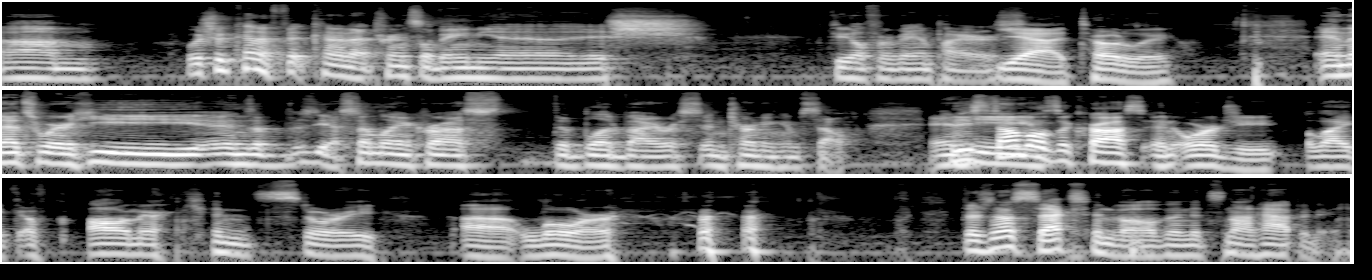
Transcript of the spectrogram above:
um, which would kind of fit kind of that Transylvania-ish feel for vampires. Yeah, totally. and that's where he ends up yeah stumbling across the blood virus and turning himself. And He stumbles across an orgy, like of all American story uh, lore. There's no sex involved, and it's not happening.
